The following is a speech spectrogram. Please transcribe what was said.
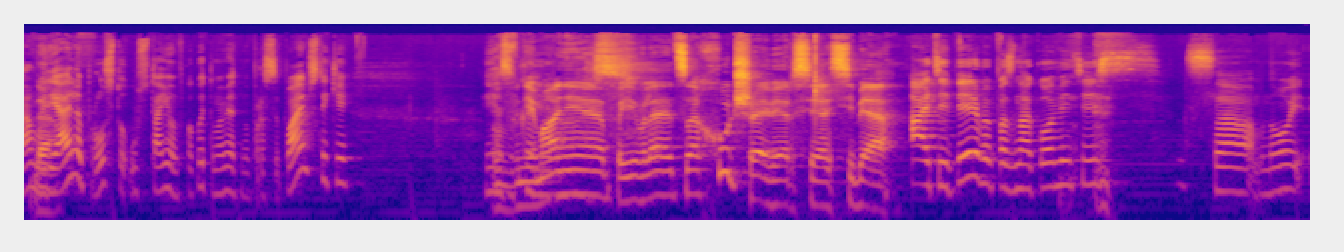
Да, мы да. реально просто устаем. В какой-то момент мы просыпаемся такие. Внимание, появляется худшая версия себя. А теперь вы познакомитесь со мной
